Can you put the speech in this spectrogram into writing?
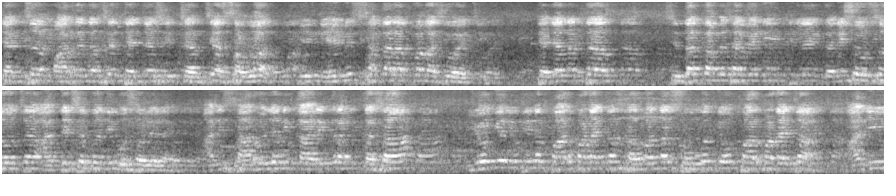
त्यांचं मार्गदर्शन त्यांच्याशी चर्चा संवाद ही नेहमीच सकारात्मक अशी व्हायची. त्याच्यानंतर सिद्धार्थ कांबळे साहेब यांनी तिथे गणेशोत्सवाचं अध्यक्षपदी बसवलेलं आहे. आणि सार्वजनिक कार्यक्रम कसा योग्य रीतीनं पार पाडायचा सर्वांना सोबत घेऊन पार पाडायचा आणि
